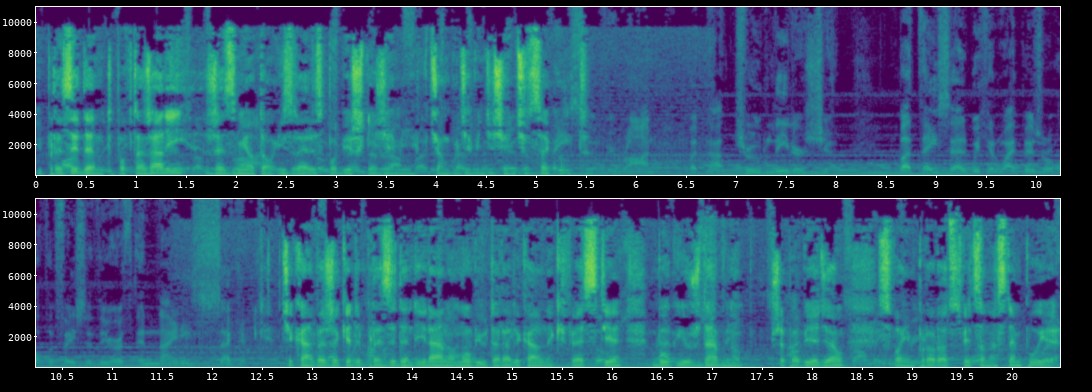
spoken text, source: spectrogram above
i prezydent powtarzali, że zmiotą Izrael z powierzchni ziemi w ciągu 90 sekund. But they said we Ciekawe, że kiedy prezydent Iranu mówił te radykalne kwestie, Bóg już dawno przepowiedział w swoim proroctwie, co następuje.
